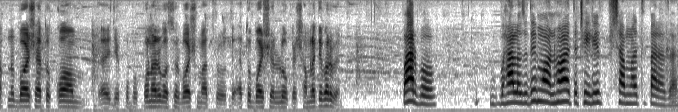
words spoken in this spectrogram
আপনার বয়স এত কম এই যে পনেরো বছর বয়স মাত্র এত বয়সের লোক সামলাতে পারবেন? পারব। ভালো যদি মন হয় তো ঠিকই সামলাতে পারা যায়।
